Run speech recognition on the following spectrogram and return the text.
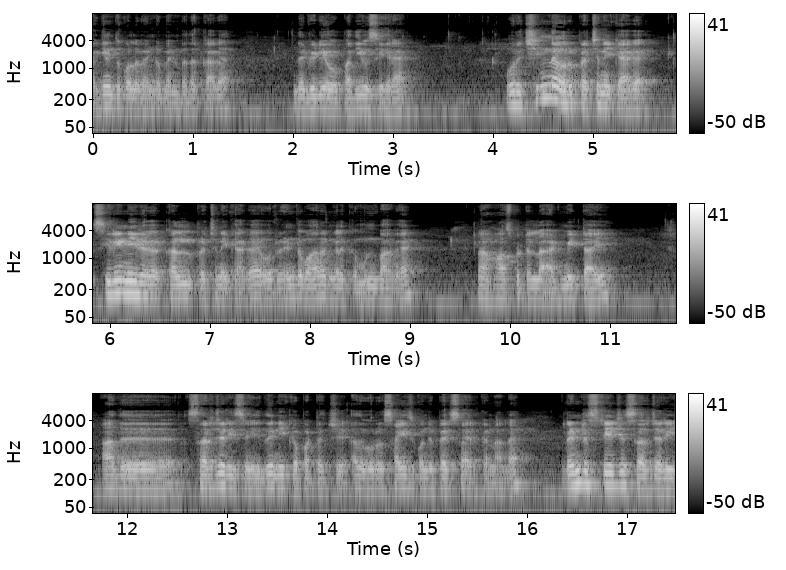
பகிர்ந்து கொள்ள வேண்டும் என்பதற்காக இந்த வீடியோவை பதிவு செய்கிறேன் ஒரு சின்ன ஒரு பிரச்சனைக்காக சிறுநீரக கல் பிரச்சனைக்காக ஒரு ரெண்டு வாரங்களுக்கு முன்பாக நான் ஹாஸ்பிட்டலில் அட்மிட் ஆகி அது சர்ஜரி செய்து நீக்கப்பட்டுச்சு. அது ஒரு சைஸ் கொஞ்சம் பெருசாக இருக்கனால ரெண்டு ஸ்டேஜ் சர்ஜரி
